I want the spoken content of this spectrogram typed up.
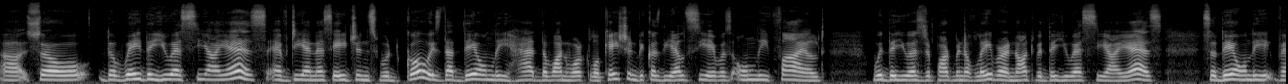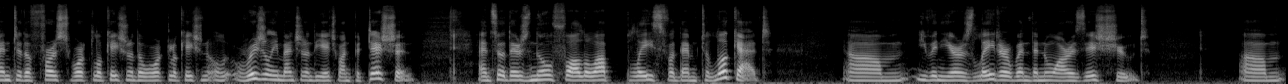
Uh, so the way the USCIS FDNS agents would go is that they only had the one work location because the LCA was only filed with the U.S. Department of Labor and not with the USCIS. So they only went to the first work location or the work location originally mentioned on the H-1 petition, and so there's no follow-up place for them to look at, um, even years later when the NOIR is issued. Um,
